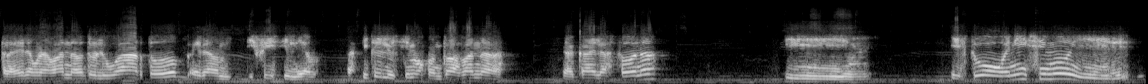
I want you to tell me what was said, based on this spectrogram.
traer a una banda a otro lugar, todo era difícil, digamos. Así que lo hicimos con todas bandas de acá de la zona y, y estuvo buenísimo y,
